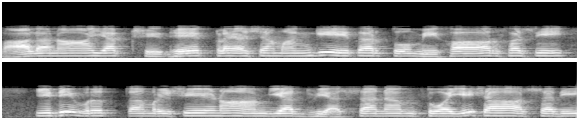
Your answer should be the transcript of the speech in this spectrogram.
पालनाय क्षिधे क्लेशमङ्गीकर्तुमिहार्हसि इति वृत्तमृषीणां यद्व्यसनं त्वयि शासति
